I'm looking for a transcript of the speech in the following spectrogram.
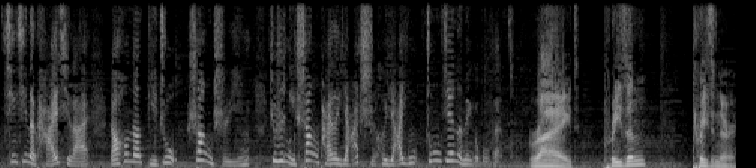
轻轻的抬起来，然后呢抵住上齿龈，就是你上排的牙齿和牙龈中间的那个部分。 Right, prison, prisoner.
